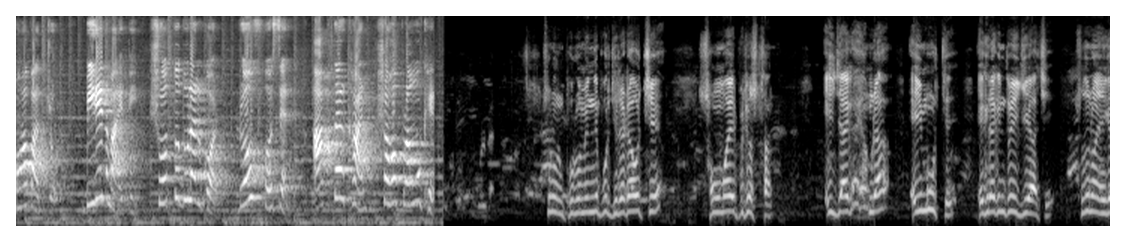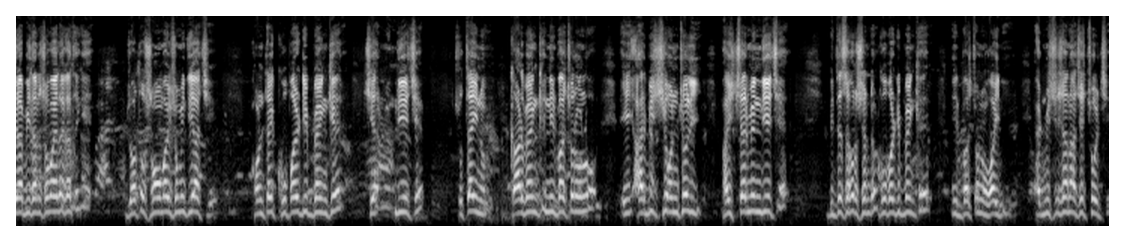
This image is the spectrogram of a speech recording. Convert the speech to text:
মহাপাত্র। বীরেন মাইতি, সত্য দুলাল কর, রৌফ হোসেন, আক্তার খান সহ প্রমুখের। শুনুন, পূর্ব মেদিনীপুর জেলাটা হচ্ছে সমবায়ের পীঠস্থান। এই জায়গায় আমরা এই মুহূর্তে এগরা কিন্তু এগিয়ে আছে। শুধু নয়, এগরা বিধানসভা এলাকা থেকে যত সমবায় সমিতি আছে কন্টাই কোপারেটিভ ব্যাংকের চেয়ারম্যান দিয়েছে। শুধু তাই নয় কার ব্যাংকের নির্বাচন হলো, এই আরবিসি অঞ্চলই ভাইস চেয়ারম্যান দিয়েছে। বিদ্যাসাগর সেন্ট্রাল কোপারেটিভ ব্যাংকের নির্বাচন হয়নি অ্যাডমিনিস্ট্রেশন আছে, চলছে।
